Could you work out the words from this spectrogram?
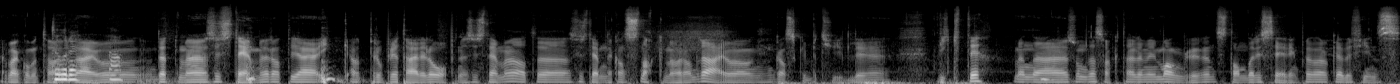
Bare en kommentar. Det er jo ja. dette med systemer, at de er ikke, at proprietære eller åpne systemer. At uh, systemene kan snakke med hverandre, er jo ganske betydelig viktig. Men det er, som det er sagt her, vi mangler en standardisering på det. Okay, det fins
